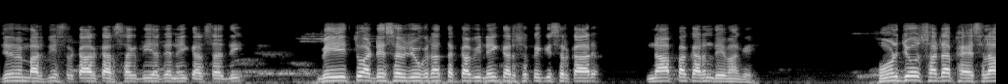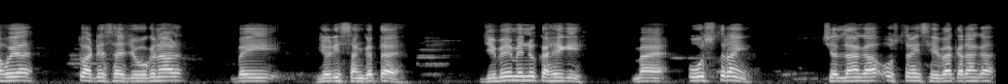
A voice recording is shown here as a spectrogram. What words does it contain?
ਜਿਵੇਂ ਮਰਜ਼ੀ ਸਰਕਾਰ ਕਰ ਸਕਦੀ ਹੈ ਤੇ ਨਹੀਂ ਕਰ ਸਕਦੀ। ਵੀ ਤੁਹਾਡੇ ਸਹਿਯੋਗ ਨਾਲ ਧੱਕਾ ਵੀ ਨਹੀਂ ਕਰ ਸਕੇਗੀ ਸਰਕਾਰ, ਨਾ ਆਪਾਂ ਕਰਨ ਦੇਵਾਂਗੇ। ਹੁਣ ਜੋ ਸਾਡਾ ਫੈਸਲਾ ਹੋਇਆ, ਤੁਹਾਡੇ ਸਹਿਯੋਗ ਨਾਲ ਬਈ ਜਿਹੜੀ ਸੰਗਤ ਹੈ, ਜਿਵੇਂ ਮੈਨੂੰ ਕਹੇਗੀ, ਮੈਂ ਉਸ ਤਰ੍ਹਾਂ ਹੀ ਚੱਲਾਂਗਾ, ਉਸ ਤਰ੍ਹਾਂ ਹੀ ਸੇਵਾ ਕਰਾਂਗਾ।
